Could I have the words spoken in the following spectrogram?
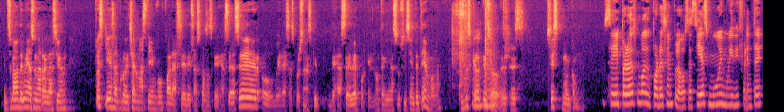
Entonces, cuando terminas una relación, pues quieres aprovechar más tiempo para hacer esas cosas que dejaste de hacer o ver a esas personas que dejaste de ver porque no tenías suficiente tiempo, ¿no? Entonces, creo que eso es, sí es muy común. Sí, pero es muy, por ejemplo, o sea, sí es muy, muy diferente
